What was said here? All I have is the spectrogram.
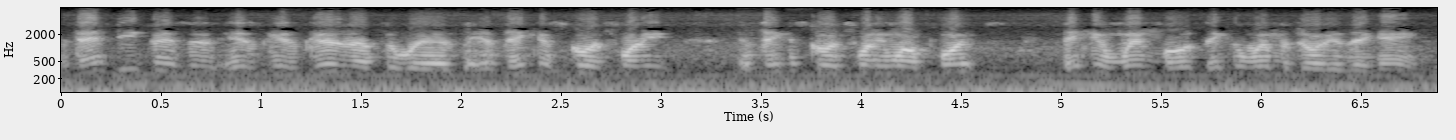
But that defense is, is, is good enough to where if they, if they can score twenty, if they can score twenty one points, they can win most. They can win majority of their games.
